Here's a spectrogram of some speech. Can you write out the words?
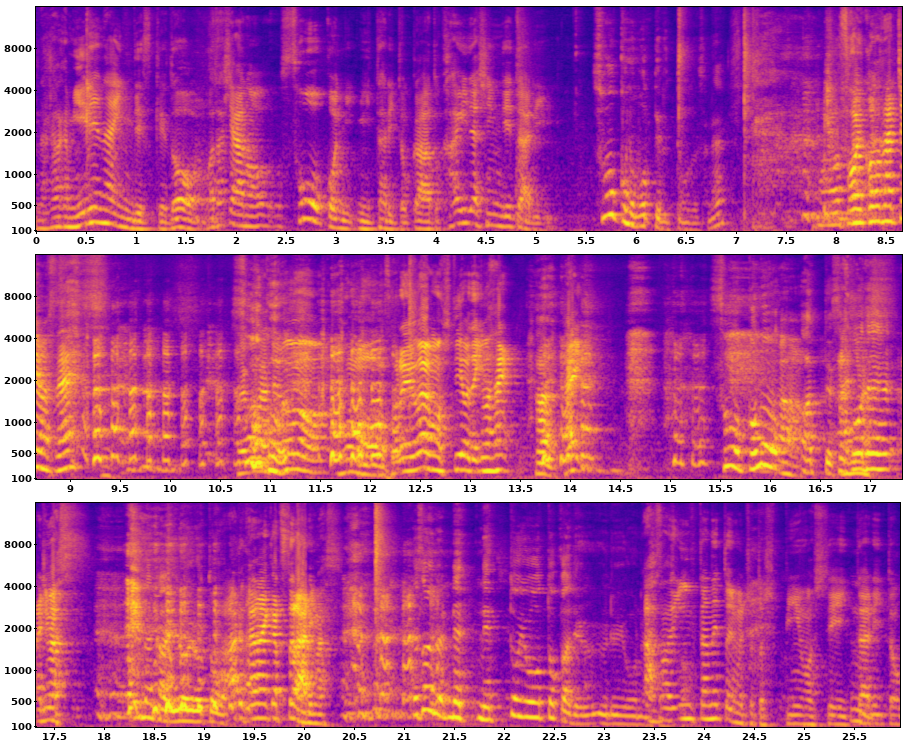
なかなか見れないんですけど私あの倉庫にいたりとかあと買い出しに出たり。倉庫も持ってるってことですね？もうそういうことになっちゃいますね。そういうことになっちゃうもうもうそれはもう否定はできません。はい。はい。倉庫もあってそこでありますなんかいろいろと。あるかないかっつったらあります。えそういうのネネット用とかで売るような。あそのインターネットにもちょっと出品をしていたりと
